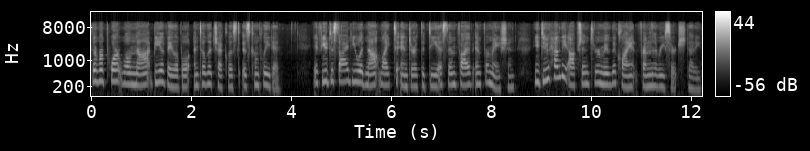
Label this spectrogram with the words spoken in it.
the report will not be available until the checklist is completed. If you decide you would not like to enter the DSM-5 information, you do have the option to remove the client from the research study.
